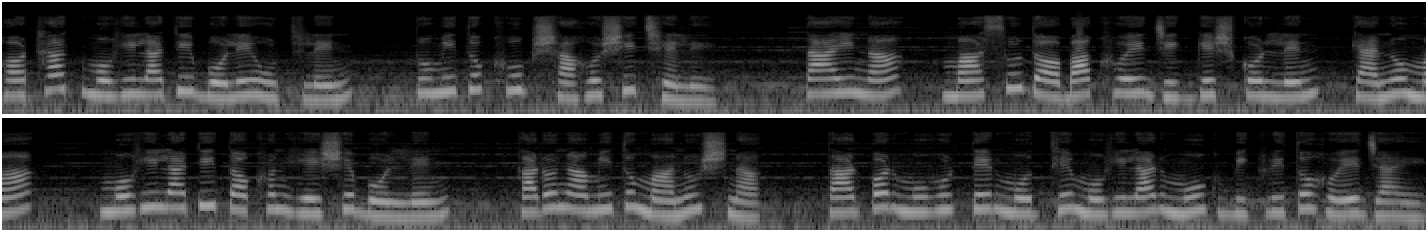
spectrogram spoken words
হঠাৎ মহিলাটি বলে উঠলেন, তুমি তো খুব সাহসী ছেলে। তাই না? মাসুদ অবাক হয়ে জিজ্ঞেস করলেন, কেন মা? মহিলাটি তখন হেসে বললেন, কারণ আমি তো মানুষ না। তারপর মুহূর্তের মধ্যে মহিলার মুখ বিকৃত হয়ে যায়।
